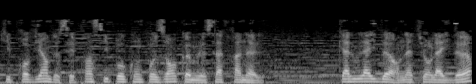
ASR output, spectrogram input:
qui provient de ses principaux composants comme le safranol. Calmlider Naturelider,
